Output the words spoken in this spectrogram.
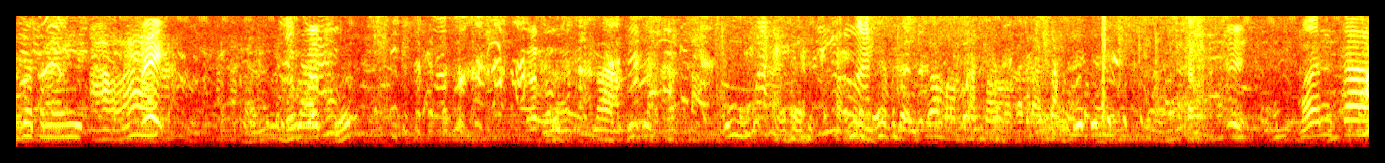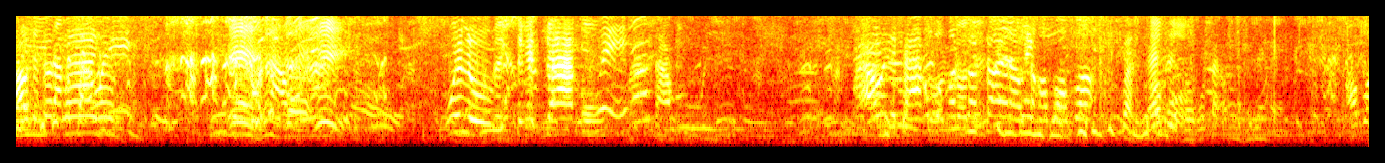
juga senangi alat. Hey. Mantap. Eh, eh. Gue lu, sing aku. Tahu. Apa? Apa? Apa?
